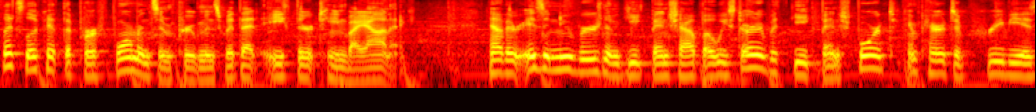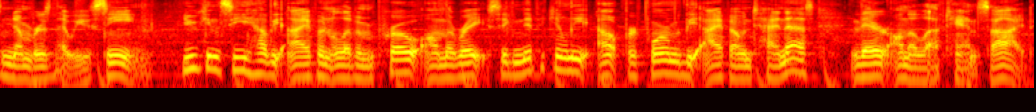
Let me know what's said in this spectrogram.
let's look at the performance improvements with that A13 Bionic. Now there is a new version of Geekbench out, but we started with Geekbench 4 to compare it to previous numbers that we've seen. You can see how the iPhone 11 Pro on the right significantly outperformed the iPhone 10s there on the left hand side.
